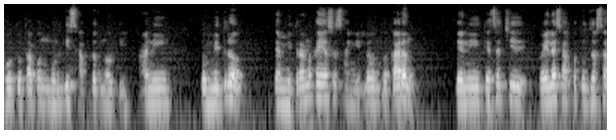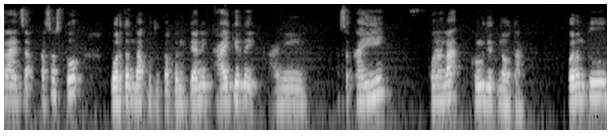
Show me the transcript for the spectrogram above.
होत होता पण मुलगी सापडत नव्हती. आणि तो मित्र त्या मित्रानं काही असं सांगितलं नव्हतं. कारण त्यांनी त्याचा पहिल्यासारखा तो जसा राहायचा तसाच तो वर्तन दाखवत होता. पण त्याने काय केलंय आणि असं काहीही कोणाला कळू देत नव्हता. परंतु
